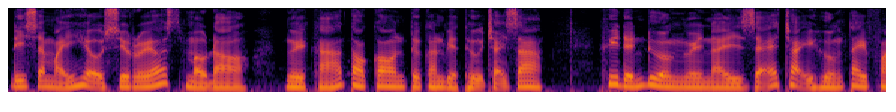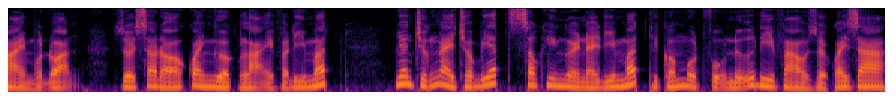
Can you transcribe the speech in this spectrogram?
đi xe máy hiệu Sirius màu đỏ, người khá to con từ căn biệt thự chạy ra. Khi đến đường, người này rẽ chạy hướng tay phải một đoạn, rồi sau đó quay ngược lại và đi mất. Nhân chứng này cho biết sau khi người này đi mất thì có một phụ nữ đi vào rồi quay ra.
